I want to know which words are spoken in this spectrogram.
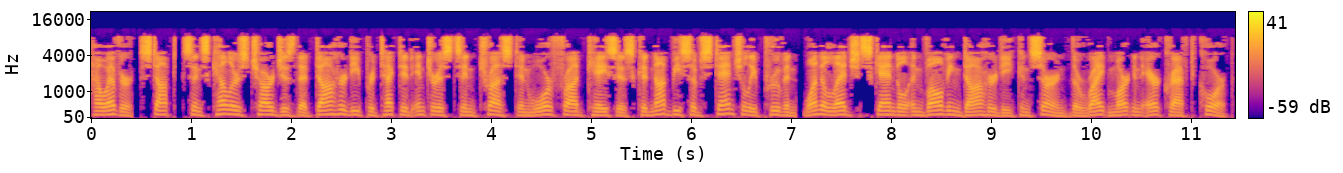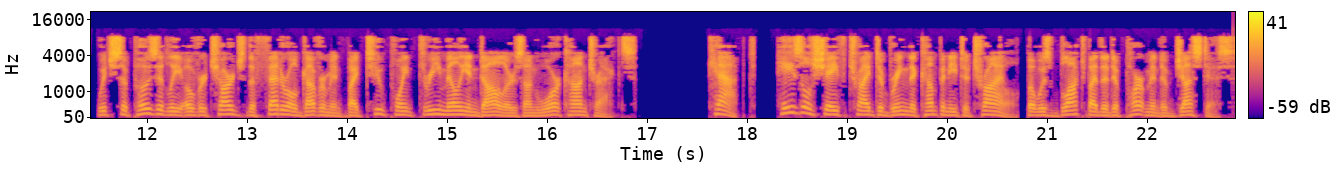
however, stopped, since Keller's charges that Daugherty protected interests in trust and war fraud cases could not be substantially proven. One alleged scandal involving Daugherty concerned the Wright Martin Aircraft Corp., which supposedly overcharged the federal government by $2.3 million on war contracts. Capt. Hazel Schaaf tried to bring the company to trial, but was blocked by the Department of Justice.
